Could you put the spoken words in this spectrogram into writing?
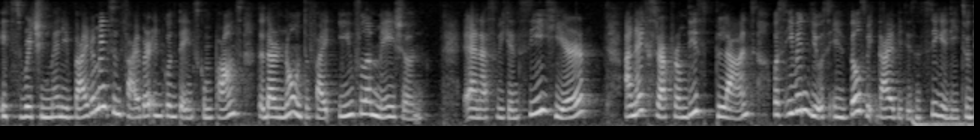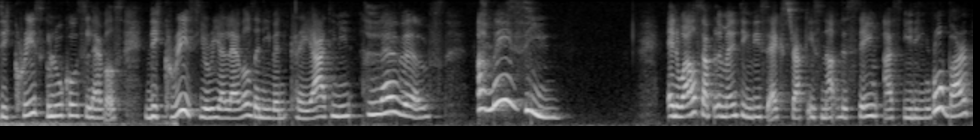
It's rich in many vitamins and fiber and contains compounds that are known to fight inflammation. And as we can see here, an extract from this plant was even used in those with diabetes and CKD to decrease glucose levels, decrease urea levels, and even creatinine levels. Amazing! And while supplementing this extract is not the same as eating rhubarb,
